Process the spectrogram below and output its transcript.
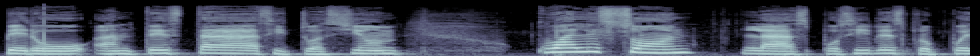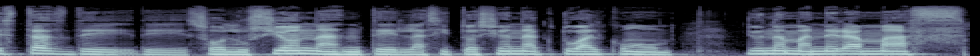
pero ante esta situación, ¿cuáles son las posibles propuestas de, solución ante la situación actual como de una manera más,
